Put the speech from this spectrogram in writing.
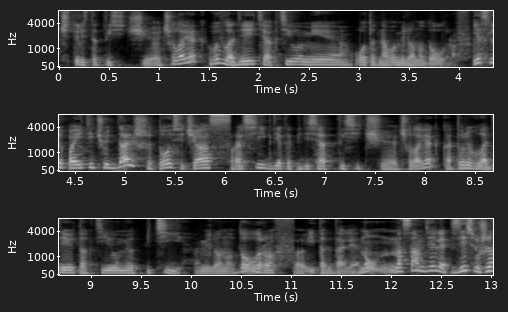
4,5 400 тысяч человек, вы владеете активами от 1 миллиона долларов. Если пойти чуть дальше, то сейчас в России где-то 50 тысяч человек, которые владеют активами от 5 миллионов долларов и так далее. Ну, на самом деле, здесь уже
